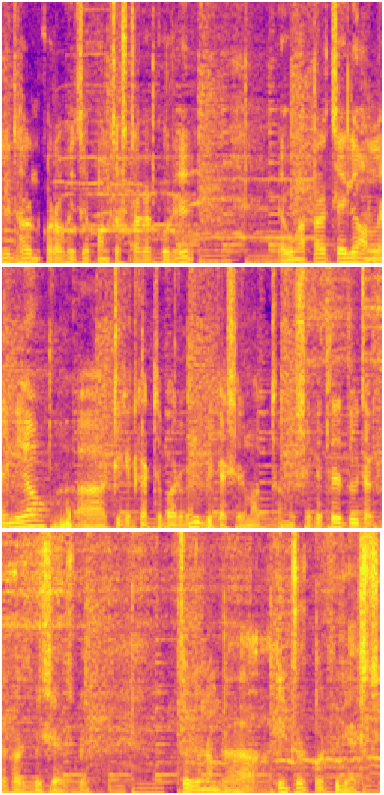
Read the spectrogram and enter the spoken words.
নির্ধারণ করা হয়েছে পঞ্চাশ টাকা করে এবং আপনারা চাইলে অনলাইনেও টিকিট কাটতে পারবেন বিকাশের মাধ্যমে। সেক্ষেত্রে দুই টাকা খরচ বেশি আসবে। চলুন আমরা ইন্ট্রোর পর ফিরে আসছি।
